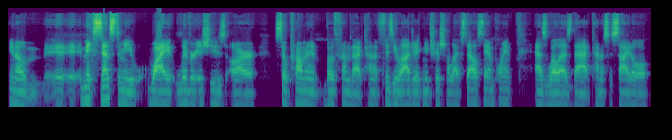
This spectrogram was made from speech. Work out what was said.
you know it, it makes sense to me why liver issues are so prominent both from that kind of physiologic nutritional lifestyle standpoint as well as that kind of societal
